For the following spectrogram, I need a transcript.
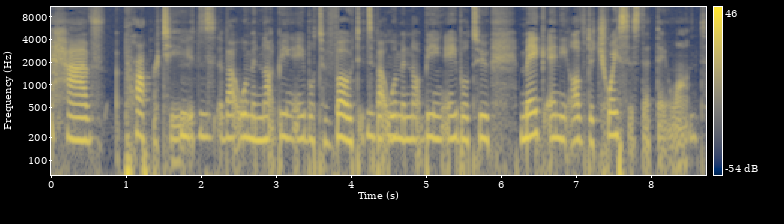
have property. Mm-hmm. It's about women not being able to vote. It's about women not being able to make any of the choices that they want,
